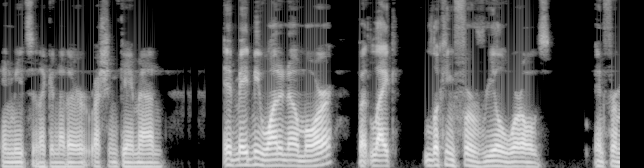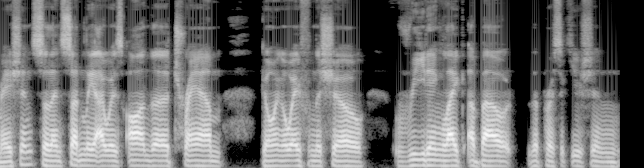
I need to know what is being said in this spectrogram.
and meets like another Russian gay man. It made me want to know more, but like looking for real world information. So then suddenly I was on the tram going away from the show, reading like about the persecution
